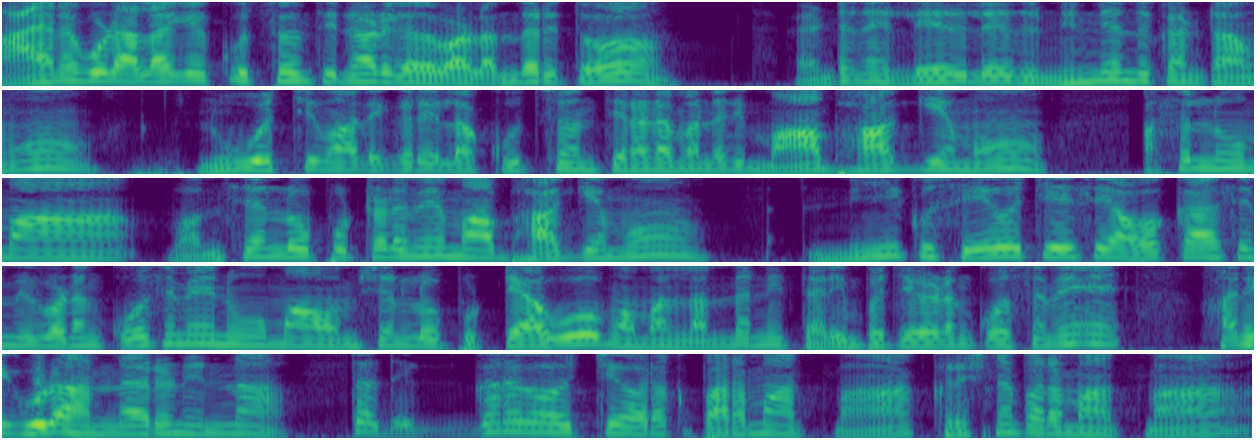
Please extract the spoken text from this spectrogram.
ఆయన కూడా అలాగే కూర్చొని తిన్నాడు కదా వాళ్ళందరితో. వెంటనే లేదు లేదు నిన్నెందుకంటాము? నువ్వు వచ్చి మా దగ్గర ఇలా కూర్చొని తినడం అనేది మా భాగ్యము. అసలు నువ్వు మా వంశంలో పుట్టడమే మా భాగ్యము. నీకు సేవ చేసే అవకాశం ఇవ్వడం కోసమే నువ్వు మా వంశంలో పుట్టావు మమ్మల్ని అందరినీ తరింపచేయడం కోసమే అని కూడా అన్నారు నిన్న. అంత దగ్గరగా వచ్చే వరకు పరమాత్మ కృష్ణ పరమాత్మ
